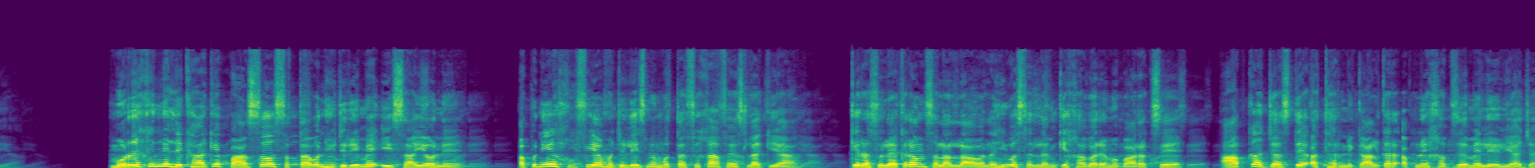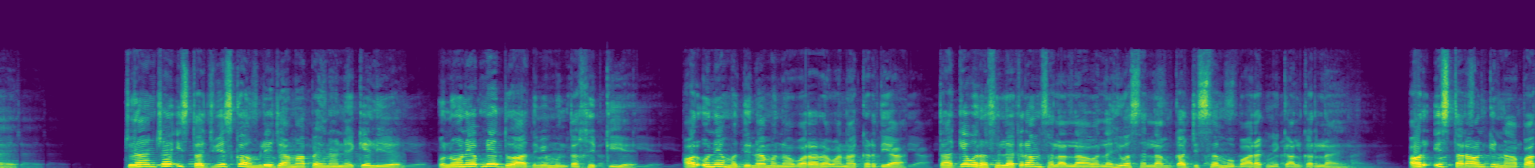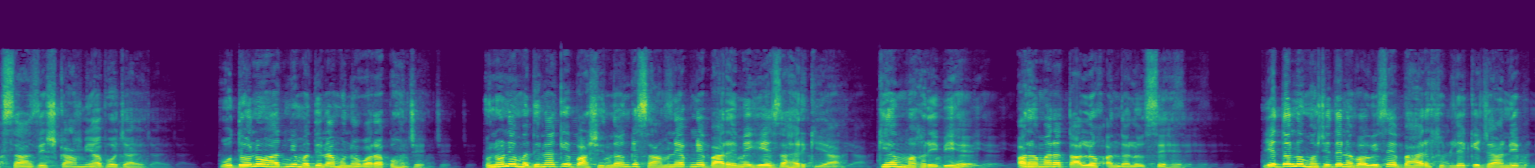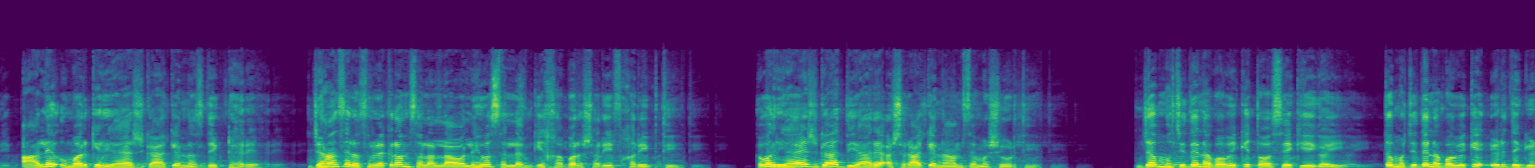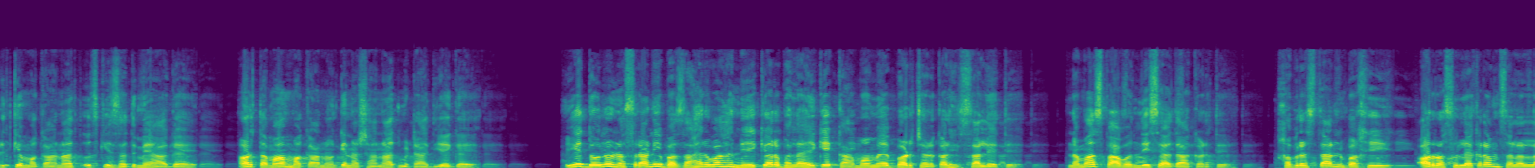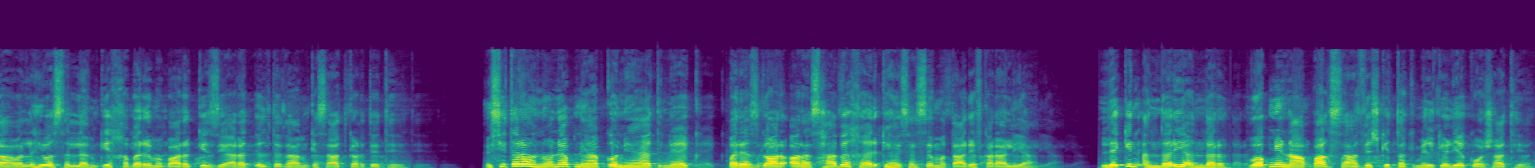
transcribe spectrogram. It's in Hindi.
मुर्रखिन ने लिखा कि पाँच सौ सत्तावन हिजरी में ईसाइयों ने अपनी खुफिया मजलिस में मुतफ़ा फैसला किया कि रसूल अकरम सल्लल्लाहु अलैहि वसल्लम की खबर मुबारक से आपका जस्ते अथर निकाल कर अपने कब्जे में ले लिया जाए। चुनाचा इस तजवीज़ को अमली जामा पहनाने के लिए उन्होंने अपने दो आदमी मुंतखब किए और उन्हें मदीना मनवरा रवाना कर दिया, ताकि वह रसूल सल्लल्लाहु वसल्लम का जिसम मुबारक निकाल कर लाए और इस तरह उनकी नापाक साजिश कामयाब हो जाए। वो दोनों आदमी मदीना मुनवरा पहुँचे। उन्होंने मदीना के बाशिंदों के सामने अपने बारे में ये ज़ाहिर किया कि हम मगरबी है। और हमारा ताल्लुक अंदलुस से है। ये दोनों मस्जिद नबवी से बाहर खिबले की जानब आले उमर की रिहायश गाह के नज़दीक ठहरे, जहाँ से रसूल अकरम वसल्लम की खबर शरीफ खरीब थी। वो रिहायश गाह दियार अशरा के नाम से मशहूर थी। जब मस्जिद नबवी की तोसे की गई तो मस्जिद नबवी के इर्द गिर्द के मकानात उसकी जद में आ गए और तमाम मकानों के निशानात मिटा दिए गए। ये दोनों नसरानी बाज़ार वह नेकी और भलाई के कामों में बढ़ चढ़कर हिस्सा लेते, नमाज़ पाबंदी से अदा करते। खबरस्तान बखी और रसूल अकरम वसल्लम की खबर मुबारक की जियारत इल्तजाम के साथ करते थे। इसी तरह उन्होंने अपने आप को नहायत नेक, परहेजगार और असहाब खैर की हैसियत से मुतारफ करा लिया। लेकिन अंदर ही अंदर वो अपनी नापाक साजिश की तकमील के लिए कोशा थे।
